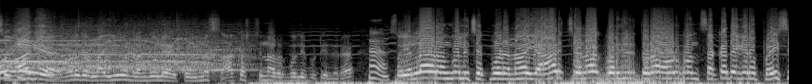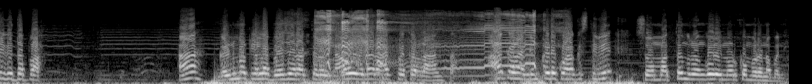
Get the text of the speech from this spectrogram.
ಸೊ ಹಾಗೆ ನೋಡಿದ್ರಲ್ಲ ಈ ಒಂದು ರಂಗೋಲಿ ಆಯ್ತು. ಇನ್ನು ಸಾಕಷ್ಟು ಜನ ರಂಗೋಲಿ ಬಿಟ್ಟಿದ್ದಾರೆ. ಸೊ ಎಲ್ಲಾ ರಂಗೋಲಿ ಚೆಕ್ ಮಾಡೋಣ. ಯಾರು ಚೆನ್ನಾಗಿ ಬರ್ದಿರ್ತಾರೋ ಅವ್ರಿಗೊಂದು ಸಖತ್ತಾಗಿರೋ ಪ್ರೈಸ್ ಸಿಗುತ್ತಪ್ಪ. ಆ ಗಂಡು ಮಕ್ಳೆಲ್ಲ ಬೇಜಾರಾಗ್ತಾರೆ. ನಾವು ಏನಾರು ಹಾಕ್ಬೇಕಲ್ಲ ಅಂತ. ಹಾಕಲ್ಲ ನಿಮ್ ಕಡೆಗೂ ಹಾಕಿಸ್ತೀವಿ. ಸೊ ಮತ್ತೊಂದು ರಂಗೋಲಿ ನೋಡ್ಕೊಂಡ್ ಬರೋಣ ಬನ್ನಿ.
